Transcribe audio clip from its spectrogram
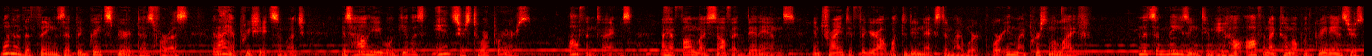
One of the things that the Great Spirit does for us that I appreciate so much is how He will give us answers to our prayers. Oftentimes, I have found myself at dead ends in trying to figure out what to do next in my work or in my personal life. And it's amazing to me how often I come up with great answers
